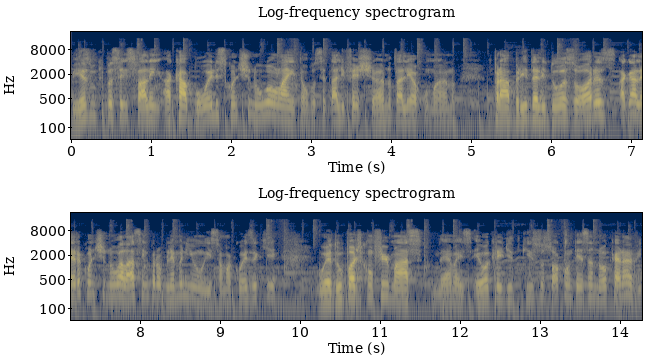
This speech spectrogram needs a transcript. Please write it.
mesmo que vocês falem acabou, eles continuam lá. Então você tá ali fechando, tá ali arrumando para abrir dali duas horas, a galera continua lá sem problema nenhum. Isso é uma coisa que o Edu pode confirmar, né? Mas eu acredito que isso só aconteça no Carnaval.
